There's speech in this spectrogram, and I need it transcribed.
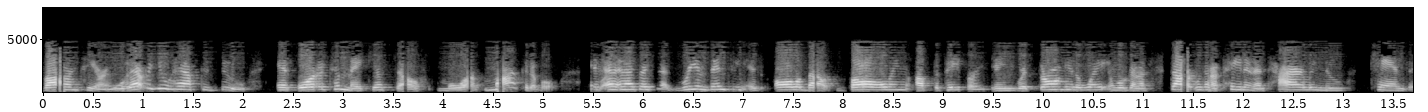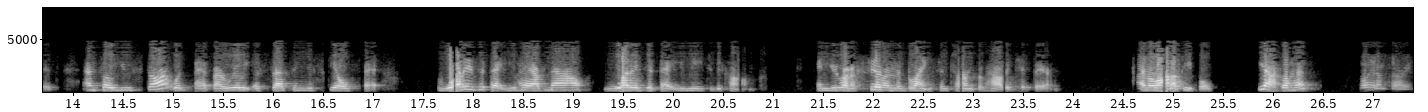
volunteering, whatever you have to do in order to make yourself more marketable. And, and, as I said, reinventing is all about balling up the paper, and we're throwing it away, and we're going to start. We're going to paint an entirely new canvas. And so you start with that by really assessing your skill set. What is it that you have now? What is it that you need to become? And you're going to fill in the blanks in terms of how to get there. And a lot of people, yeah, go ahead. Go ahead. I'm sorry.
